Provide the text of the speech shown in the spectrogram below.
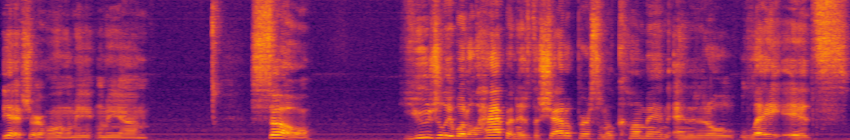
Yeah, sure. Hold on. Let me let me um. So, usually what'll happen is the shadow person will come in and it'll lay its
